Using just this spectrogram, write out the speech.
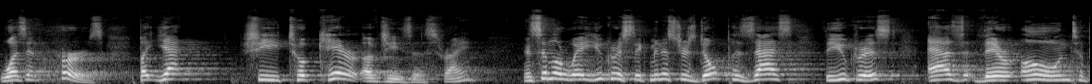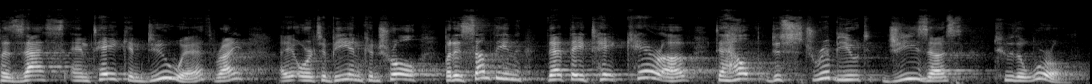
wasn't hers. But yet, she took care of Jesus, right? In a similar way, Eucharistic ministers don't possess the Eucharist as their own to possess and take and do with, right? Eh, or to be in control, but as something that they take care of to help distribute Jesus to the world.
